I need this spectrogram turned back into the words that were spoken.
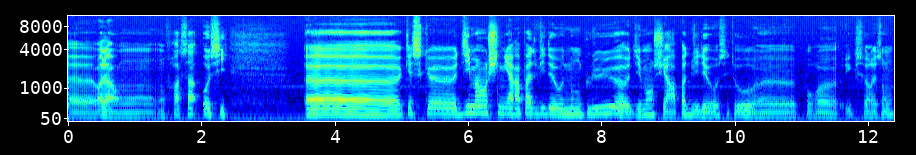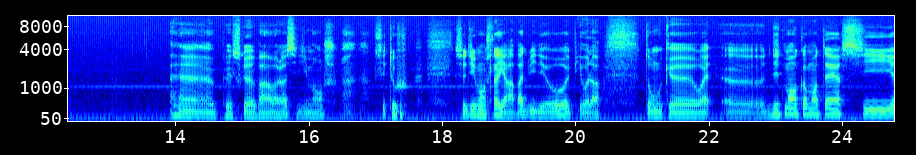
euh, voilà, on, fera ça aussi. Euh, qu'est-ce que dimanche il n'y aura pas de vidéo non plus. Euh, dimanche il n'y aura pas de vidéo, c'est tout pour X raisons. parce que bah voilà c'est dimanche, c'est tout. Ce dimanche là il n'y aura pas de vidéo et puis voilà. Donc ouais, dites-moi en commentaire si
